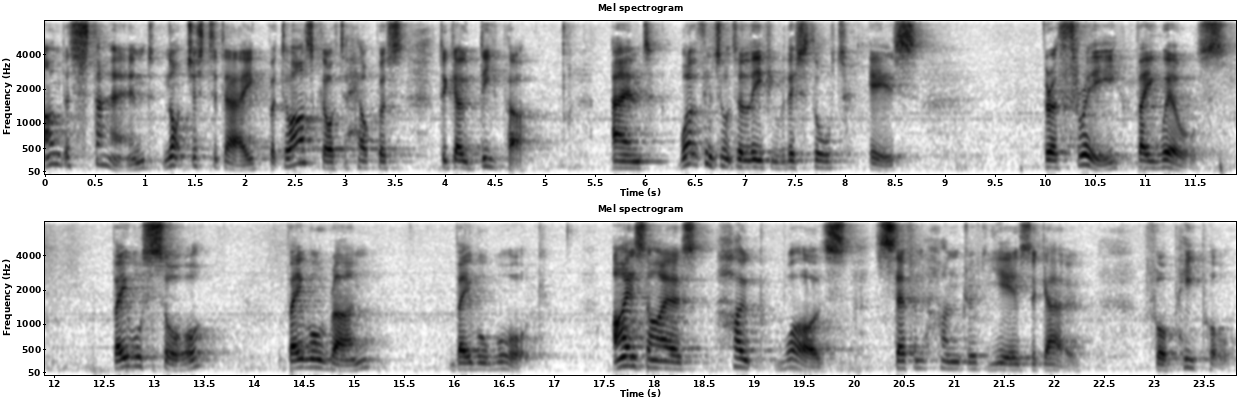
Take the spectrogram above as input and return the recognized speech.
understand, not just today, but to ask God to help us to go deeper. And one of the things I want to leave you with this thought is there are three they wills they will soar, they will run, they will walk. Isaiah's hope was 700 years ago for people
